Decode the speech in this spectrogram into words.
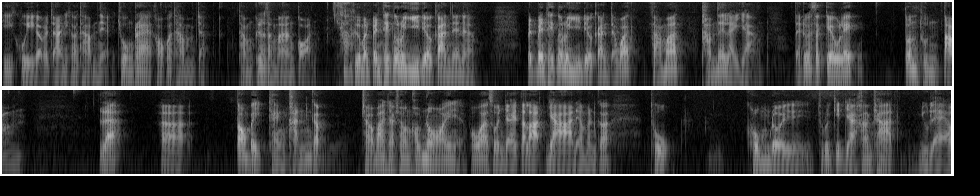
ที่คุยกับอาจารย์ที่เขาทำเนี่ยช่วงแรกเขาก็ทำจากทำเครื่องสำอางก่อนคือมันเป็นเทคโนโลยีเดียวกันเนี่ยนะเป็นเป็นเทคโนโลยีเดียวกัน แต่ว่าสามารถทำได้หลายอย่าง แต่ด้วยสเกลเล็กต้นทุนต่ำและต้องไปแข่งขันกับชาวบ้านชาวช่องเขาน้อยเนี่ยเพราะว่าส่วนใหญ่ตลาดยาเนี่ยมันก็ถูกคลุมโดยธุรกิจยาข้ามชาติอยู่แล้ว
